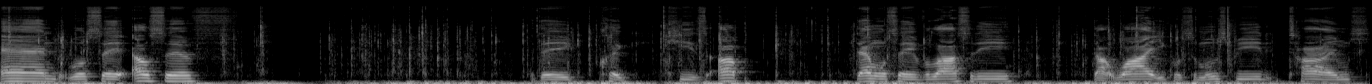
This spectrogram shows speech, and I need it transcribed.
and we'll say else if they click keys up. Then we'll say velocity dot y equals to move speed times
